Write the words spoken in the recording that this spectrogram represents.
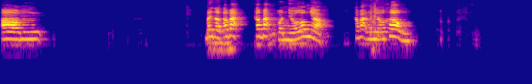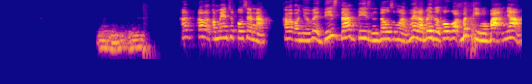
um, bây giờ các bạn các bạn còn nhớ không nhỉ? Các bạn có nhớ không? Các, các bạn comment cho cô xem nào. Các bạn có nhớ về this that these and those không ạ? Hay là bây giờ cô gọi bất kỳ một bạn nhá.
